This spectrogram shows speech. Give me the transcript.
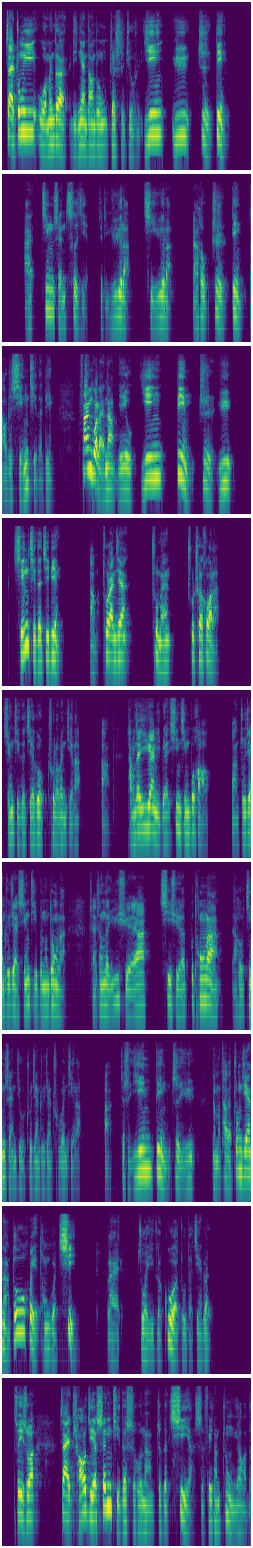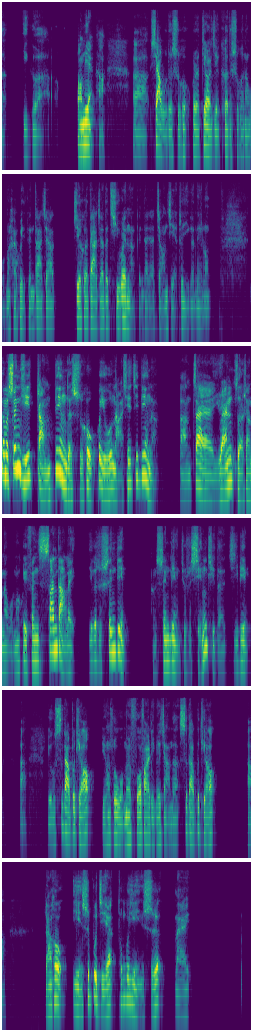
在中医我们的理念当中，这是就是阴瘀治病。哎，精神刺激，这就瘀了，气瘀了，然后治病，导致形体的病。翻过来呢，也有因病治瘀，形体的疾病啊，突然间出门出车祸了，形体的结构出了问题了啊，躺在医院里边，心情不好啊，逐渐逐渐形体不能动了，产生的淤血呀，气血不通了，然后精神就逐渐逐渐出问题了啊，这是因病治瘀。那么它的中间呢，都会通过气来做一个过渡的阶段。所以说，在调节身体的时候呢，这个气呀是非常重要的一个方面啊。啊，下午的时候或者第二节课的时候呢，我们还会跟大家结合大家的提问呢，跟大家讲解这一个内容。那么身体长病的时候会有哪些疾病呢？啊，在原则上呢，我们会分三大类，一个是身病。生病就是形体的疾病啊，有四大不调，比方说我们佛法里面讲的四大不调啊，然后饮食不节，通过饮食来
